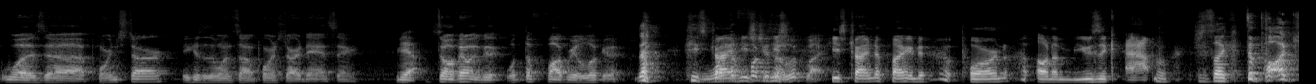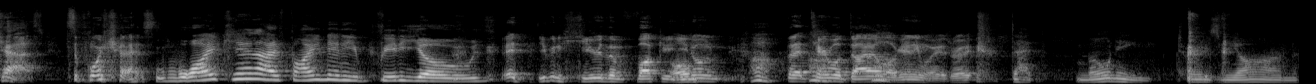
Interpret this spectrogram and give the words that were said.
was uh, porn star because of the one song porn star dancing. yeah. So if anyone would be like, "What the fuck were you looking at?" he's What trying. the he's, fuck does he's, look like? he's trying to find porn on a music app. Just like, the podcast. It's a podcast. why can't I find any videos? It, you can hear them fucking. Oh. You don't. That terrible dialogue, anyways, right? That moaning turns me on.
